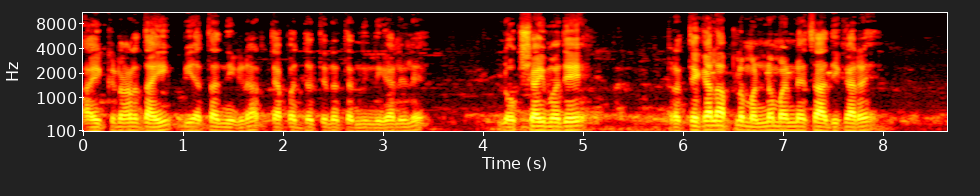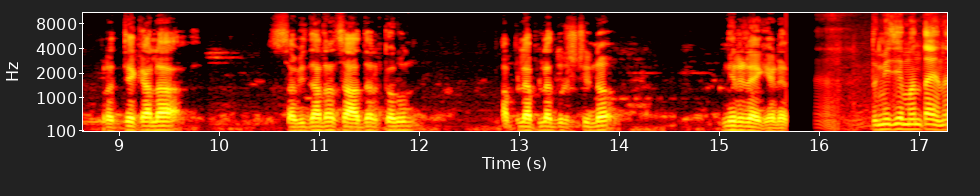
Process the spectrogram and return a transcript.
ऐकणार नाही मी आता निघणार. त्या पद्धतीनं त्यांनी निघालेले. लोकशाहीमध्ये प्रत्येकाला आपलं म्हणणं मांडण्याचा अधिकार आहे. प्रत्येकाला संविधानाचा आदर करून आपल्या आपल्या दृष्टीनं निर्णय घेण्यात तुम्ही जे म्हणताय ना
